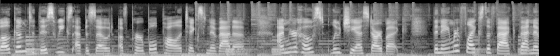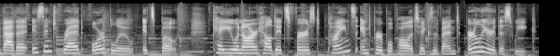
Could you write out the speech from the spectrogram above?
Welcome to this week's episode of Purple Politics Nevada. I'm your host, Lucia Starbuck. The name reflects the fact that Nevada isn't red or blue, it's both. KUNR held its first Pints and Purple Politics event earlier this week.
